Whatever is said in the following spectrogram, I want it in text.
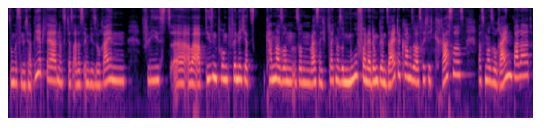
so ein bisschen etabliert werden und sich das alles irgendwie so reinfließt. Äh, aber ab diesem Punkt finde ich, jetzt kann mal so ein, so ein, weiß nicht, vielleicht mal so ein Move von der dunklen Seite kommen, so was richtig krasses, was mal so reinballert.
